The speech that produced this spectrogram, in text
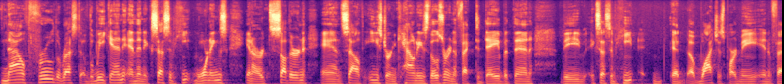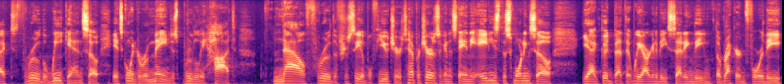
now through the rest of the weekend, and then excessive heat warnings in our southern and southeastern counties. Those are in effect today, but then the excessive heat at, uh, watches, pardon me, in effect through the weekend. So it's going to remain just brutally hot now through the foreseeable future. Temperatures are going to stay in the 80s this morning, so yeah, good bet that we are going to be setting the, the record for the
